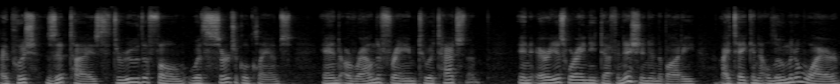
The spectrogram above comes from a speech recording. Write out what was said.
I push zip ties through the foam with surgical clamps and around the frame to attach them. In areas where I need definition in the body, I take an aluminum wire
